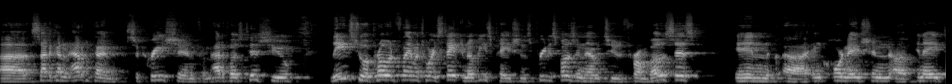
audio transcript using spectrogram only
uh, cytokine and adipokine secretion from adipose tissue leads to a pro-inflammatory state in obese patients, predisposing them to thrombosis in, uh, in coordination of innate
